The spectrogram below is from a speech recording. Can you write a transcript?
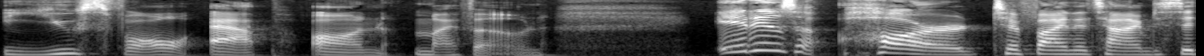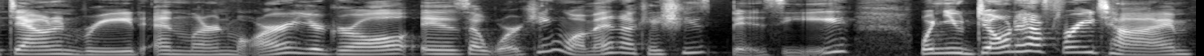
useful app on my phone. It is hard to find the time to sit down and read and learn more. Your girl is a working woman. Okay, she's busy. When you don't have free time,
